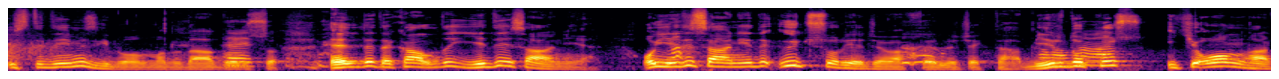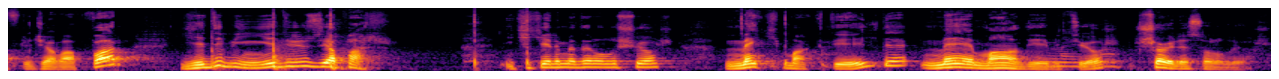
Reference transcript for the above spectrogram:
İstediğimiz gibi olmadı daha doğrusu. Elde de kaldı 7 saniye. O 7 saniyede 3 soruya cevap verilecek daha. 1 9, 2 10 harfli cevap var. 7700 yapar. İki kelimeden oluşuyor. Mekmak değil de mema diye bitiyor. Şöyle soruluyor.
